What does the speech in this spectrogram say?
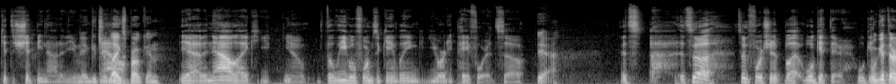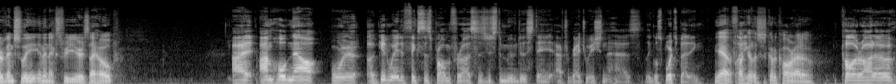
get the shit beaten out of you. Yeah, get your Now- legs broken. Yeah, but now like you, you know, the legal forms of gambling, you already pay for it. So Yeah. it's it's uh it's unfortunate, but we'll get there. We'll get. We'll get there eventually in the next few years, I hope. I I'm holding out. Or a good way to fix this problem for us is just to move to a state after graduation that has legal sports betting. Yeah, fuck Like- it. Let's just go to Colorado. Colorado,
